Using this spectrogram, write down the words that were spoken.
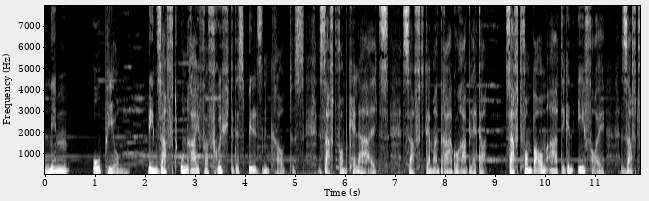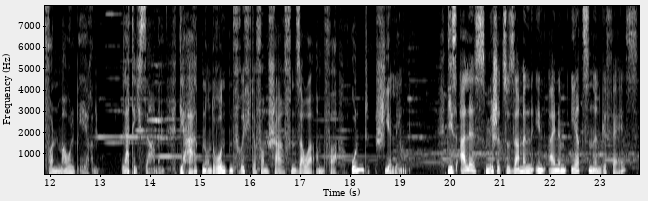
Nimm Opium, den Saft unreifer Früchte des Bilsenkrautes, Saft vom Kellerhals, Saft der Mandragora-Blätter, Saft vom baumartigen Efeu, Saft von Maulbeeren, Lattichsamen, die harten und runden Früchte vom scharfen Sauerampfer und Schierling. Dies alles mische zusammen in einem erzenen Gefäß,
